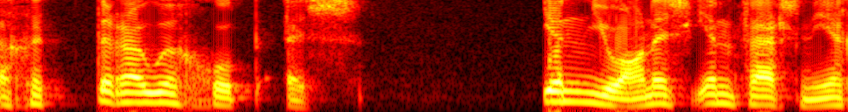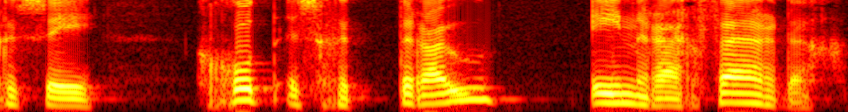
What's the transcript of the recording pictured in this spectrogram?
'n getroue God is. 1 Johannes 1 vers 9 sê God is getrou en regverdig.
